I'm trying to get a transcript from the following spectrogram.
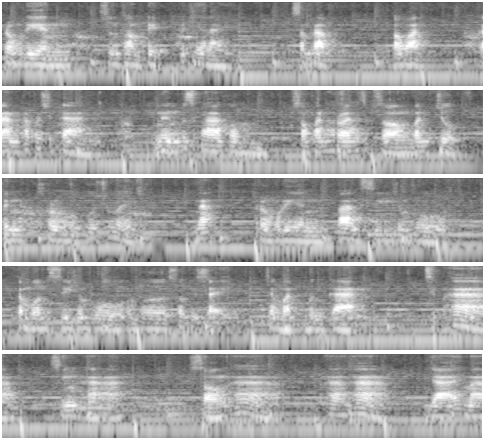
โรงเรียนสุนทรประดิษฐ์วิทยาลัยสำหรับประวัติการรับราชการ 1 พฤษภาคม 2552 บรรจุเป็นครูผู้ช่วยณโรงเรียนบ้านสีชมพู ตำบลสีชมพูอำเภอโซ่พิสัย จังหวัดบึงกาฬ 15 สิงหา 2555 ย้ายมา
